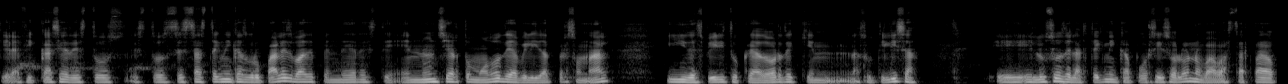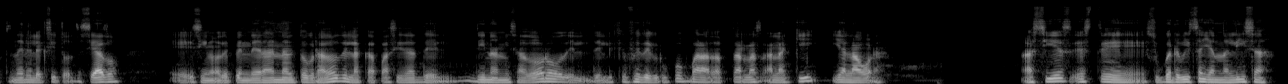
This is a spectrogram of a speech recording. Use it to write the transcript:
la eficacia de estos, estos, estas técnicas grupales va a depender este, en un cierto modo de habilidad personal y de espíritu creador de quien las utiliza. Eh, el uso de la técnica por sí solo no va a bastar para obtener el éxito deseado, eh, sino dependerá en alto grado de la capacidad del dinamizador o del, del jefe de grupo para adaptarlas al aquí y a la hora. Así es, este supervisa y analiza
